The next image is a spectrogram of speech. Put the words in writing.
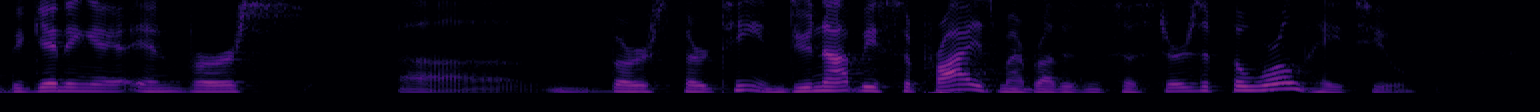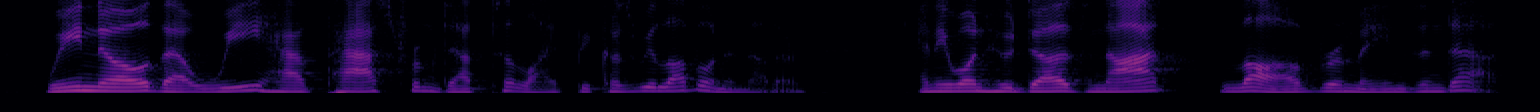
beginning in verse uh, verse 13 do not be surprised my brothers and sisters if the world hates you we know that we have passed from death to life because we love one another anyone who does not love remains in death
